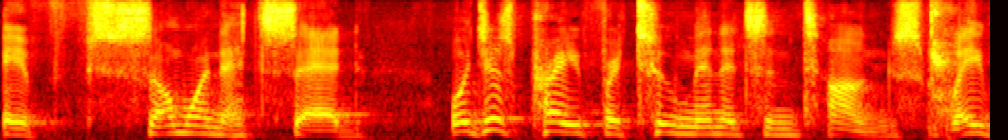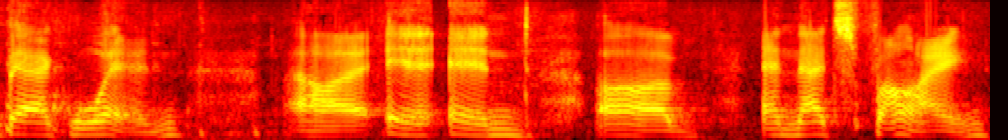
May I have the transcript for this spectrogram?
if someone had said, well, just pray for two minutes in tongues way back when, uh, and, uh, and that's fine,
